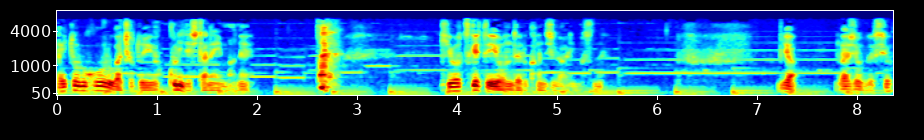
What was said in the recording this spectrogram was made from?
タイトルコールがちょっとゆっくりでしたね、今ね。気をつけて読んでる感じがありますね。いや、大丈夫ですよ。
